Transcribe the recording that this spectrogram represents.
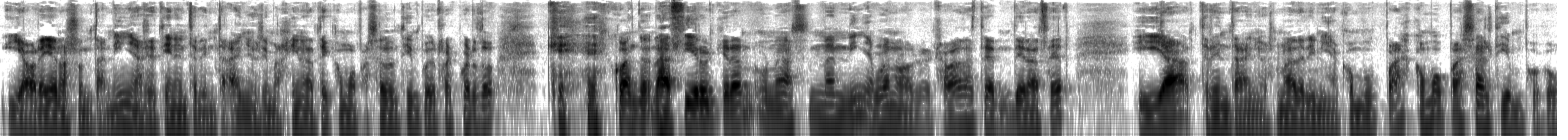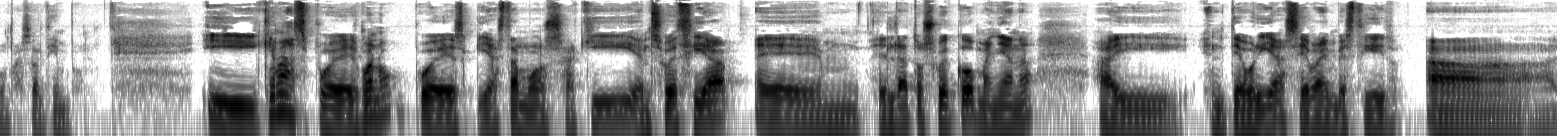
y ahora ya no son tan niñas, ya tienen 30 años, imagínate cómo ha pasado el tiempo. Y recuerdo que cuando nacieron, que eran unas, unas niñas, bueno, acabadas de, de, nacer, y ya 30 años, madre mía, cómo, cómo pasa el tiempo, cómo pasa el tiempo. ¿Y qué más? Pues bueno, pues ya estamos aquí en Suecia. Eh, el dato sueco mañana hay, en teoría, se va a investir a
